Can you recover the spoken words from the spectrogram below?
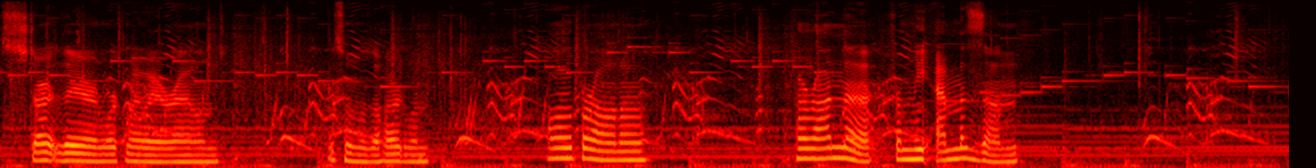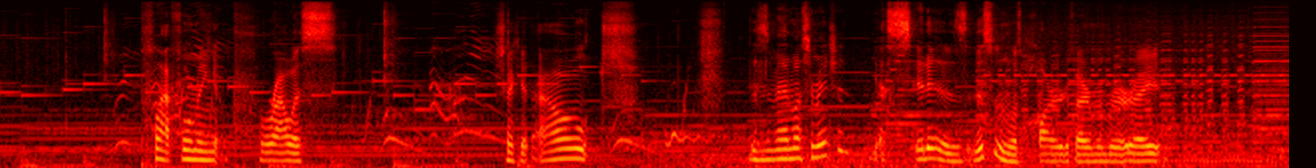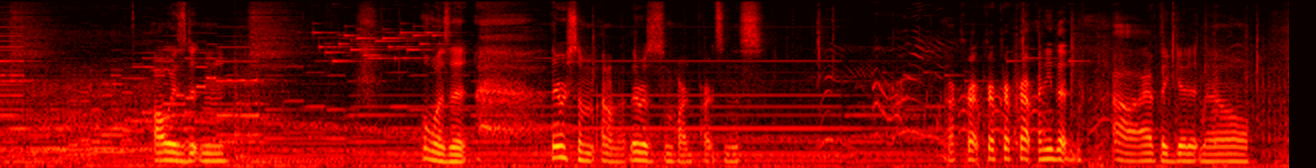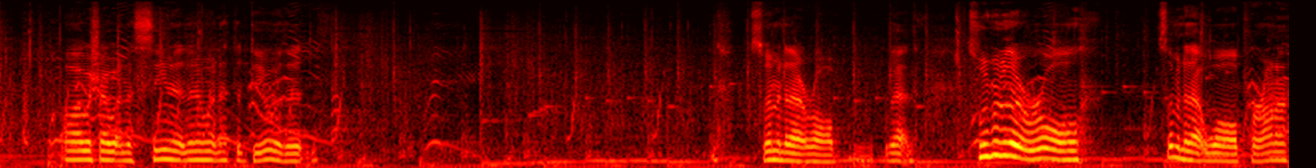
start there and work my way around. This one was a hard one. Hello, piranha. Piranha from the Amazon. Platforming prowess. Check it out. This is Mad Monster Mansion? Yes, it is. This one was hard if I remember it right. Always didn't... What was it? There were some, I don't know, there was some hard parts in this. Oh crap, crap, crap, crap, I need that... Oh, I have to get it now. Oh, I wish I wouldn't have seen it, then I wouldn't have to deal with it. Swim into that roll. That... Swim into that roll! Swim into that wall, piranha.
